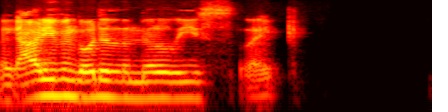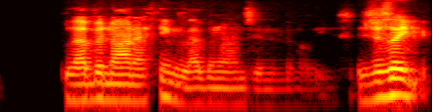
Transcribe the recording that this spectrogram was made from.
Like I would even go to the Middle East, like Lebanon, I think Lebanon's in the Middle East. It's just like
